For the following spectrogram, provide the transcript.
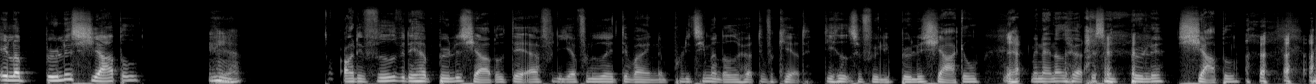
eller Bøllesjappet. ja. Og det fede ved det her bøllesjappet, det er, fordi jeg har fundet ud af, at det var en øh, politimand, der havde hørt det forkert. De hed selvfølgelig bøllesjakket, Ja. men han havde hørt det som bøllesjappet.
